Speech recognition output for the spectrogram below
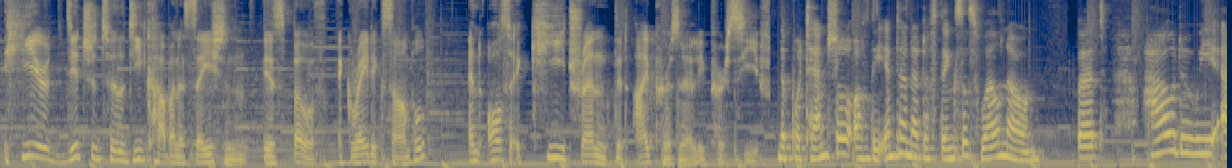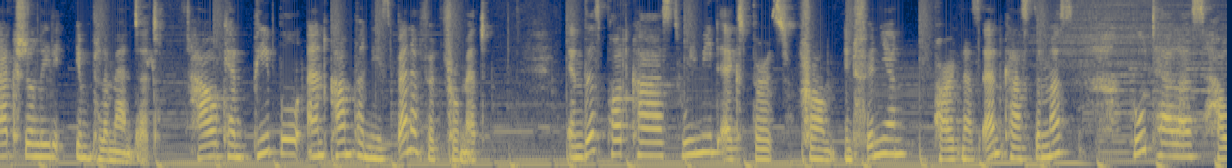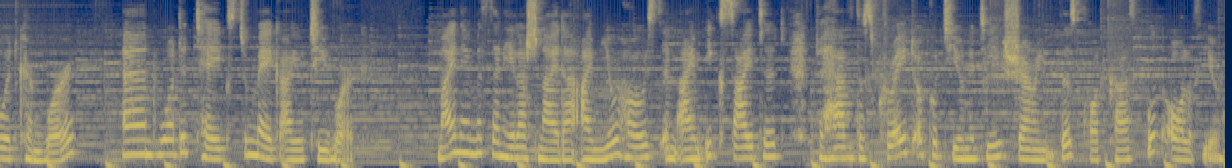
here, digital decarbonization is both a great example and also a key trend that I personally perceive. The potential of the Internet of Things is well known, but how do we actually implement it? How can people and companies benefit from it? In this podcast, we meet experts from Infineon, partners, and customers who tell us how it can work and what it takes to make IoT work. My name is Daniela Schneider. I'm your host, and I'm excited to have this great opportunity sharing this podcast with all of you.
